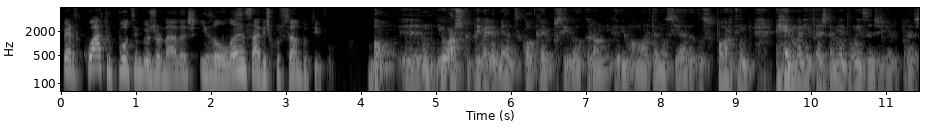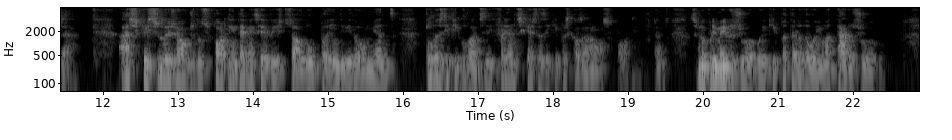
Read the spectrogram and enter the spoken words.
perde 4 pontos em duas jornadas e relança a discussão do título. Bom, eh, eu acho que primeiramente qualquer possível crónica de uma morte anunciada do Sporting é manifestamente um exagero para já. Acho que estes dois jogos do Sporting devem ser vistos à lupa individualmente pelas dificuldades diferentes que estas equipas causaram ao Sporting. Portanto, se no primeiro jogo a equipa tardou em matar o jogo,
